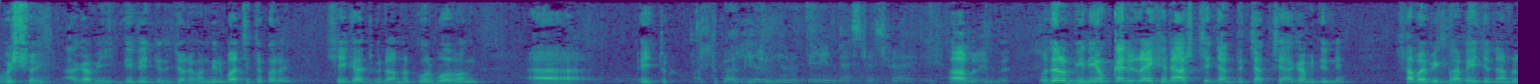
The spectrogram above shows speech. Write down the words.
অবশ্যই আগামী দিনে যদি জনগণ নির্বাচিত করে, সেই কাজগুলো আমরা করব এবং এই তো। ওদের বিনিয়োগকারীরা এখানে আসছে জানতে চাচ্ছে আগামী দিনে। স্বাভাবিকভাবে এই জন্য আমরা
